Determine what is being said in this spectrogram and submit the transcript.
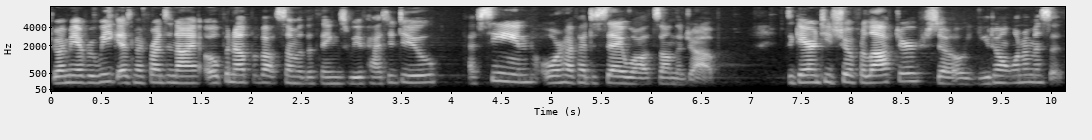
Join me every week as my friends and I open up about some of the things we've had to do, have seen, or have had to say while it's on the job. It's a guaranteed show for laughter, so you don't want to miss it.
